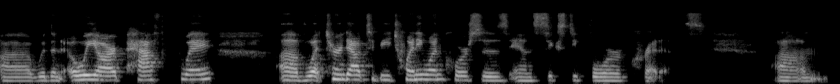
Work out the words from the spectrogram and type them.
uh, with an OER pathway of what turned out to be 21 courses and 64 credits. Um,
